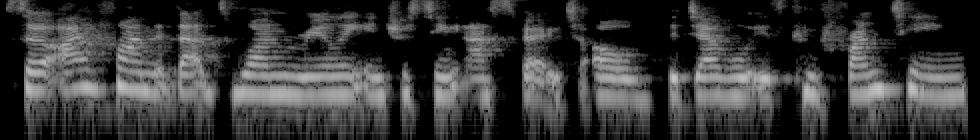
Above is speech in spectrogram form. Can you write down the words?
So I find that that's one really interesting aspect of the devil is confronting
